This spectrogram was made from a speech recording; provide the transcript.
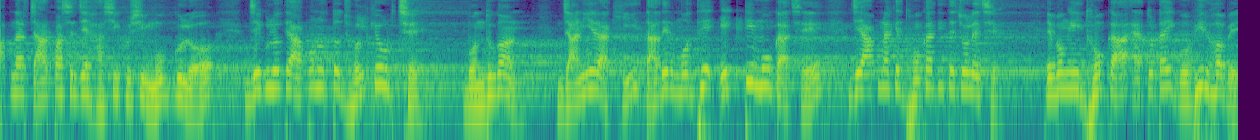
আপনার চারপাশে যে হাসি খুশি মুখগুলো, যেগুলোতে আপনত্ব ঝলকে উঠছে, বন্ধুগণ, জানিয়ে রাখি, তাদের মধ্যে একটি মুখ আছে যে আপনাকে ধোঁকা দিতে চলেছে। এবং এই ধোঁকা এতটাই গভীর হবে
